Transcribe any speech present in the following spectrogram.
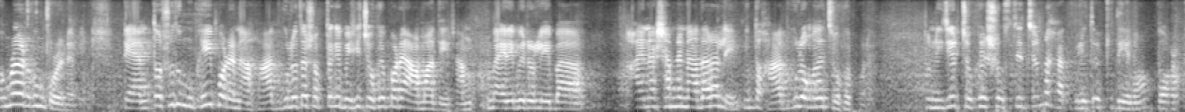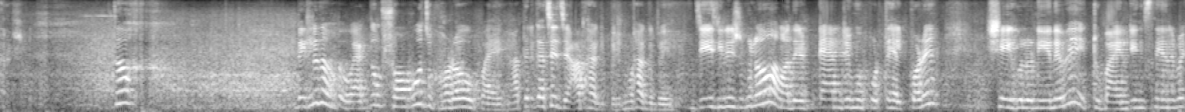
তোমরা এরকম করে নেবে। ট্যান তো শুধু মুখেই পড়ে না, হাতগুলো তো সব থেকে বেশি চোখে পড়ে আমাদের। বাইরে বেরোলে বা আয়নার সামনে না দাঁড়ালে কিন্তু হাতগুলো আমাদের চোখে পড়ে। তো নিজের চোখের স্বস্তির জন্য হাতগুলো তো একটু দিয়ে নেওয়া দরকার। তো দেখলে তো, একদম সহজ ঘরোয়া উপায়। হাতের কাছে যা থাকবে থাকবে। যে জিনিসগুলো আমাদের ট্যান রিমুভ করতে হেল্প করে, সেইগুলো নিয়ে নেবে, একটু বাইন্ডিংস নিয়ে নেবে,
